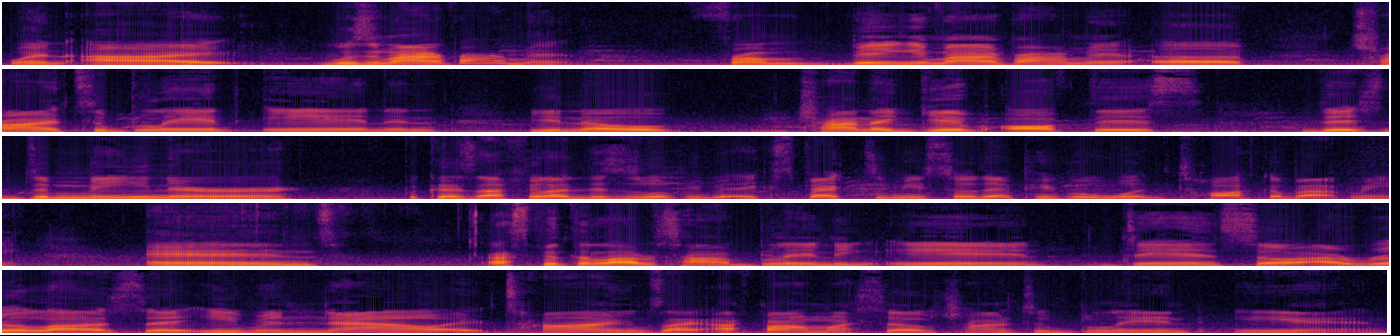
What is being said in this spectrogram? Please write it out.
when I was in my environment. From being in my environment of trying to blend in and, you know, trying to give off this this demeanor because I feel like this is what people expect of me so that people wouldn't talk about me. And I spent a lot of time blending in then, so I realized that even now at times, like I found myself trying to blend in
